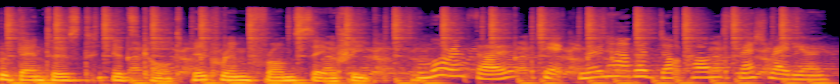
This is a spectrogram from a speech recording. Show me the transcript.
favorite dentist. It's called Pilgrim from Sailor Sheep. For more info, check moonharbour.com slash radio.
